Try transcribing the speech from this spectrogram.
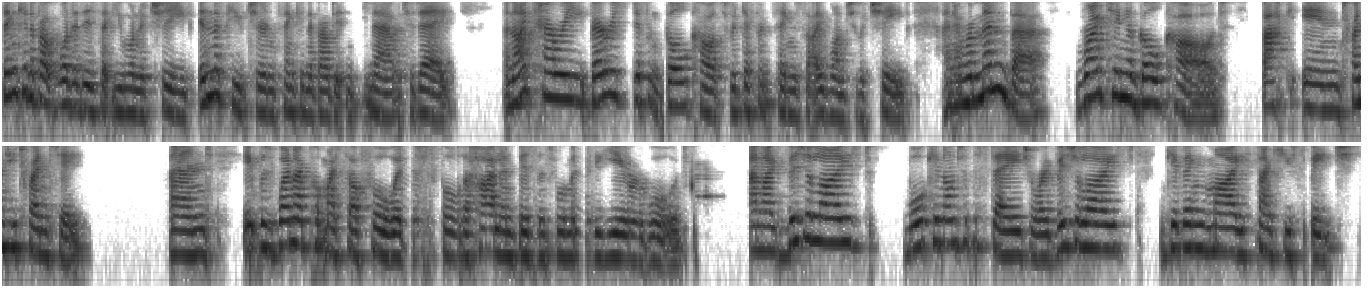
thinking about what it is that you want to achieve in the future and thinking about it now, today. And I carry various different goal cards for different things that I want to achieve. And I remember writing a goal card back in 2020 and it was when I put myself forward for the Highland Businesswoman of the Year award. And I visualized walking onto the stage or I visualized giving my thank you speech.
